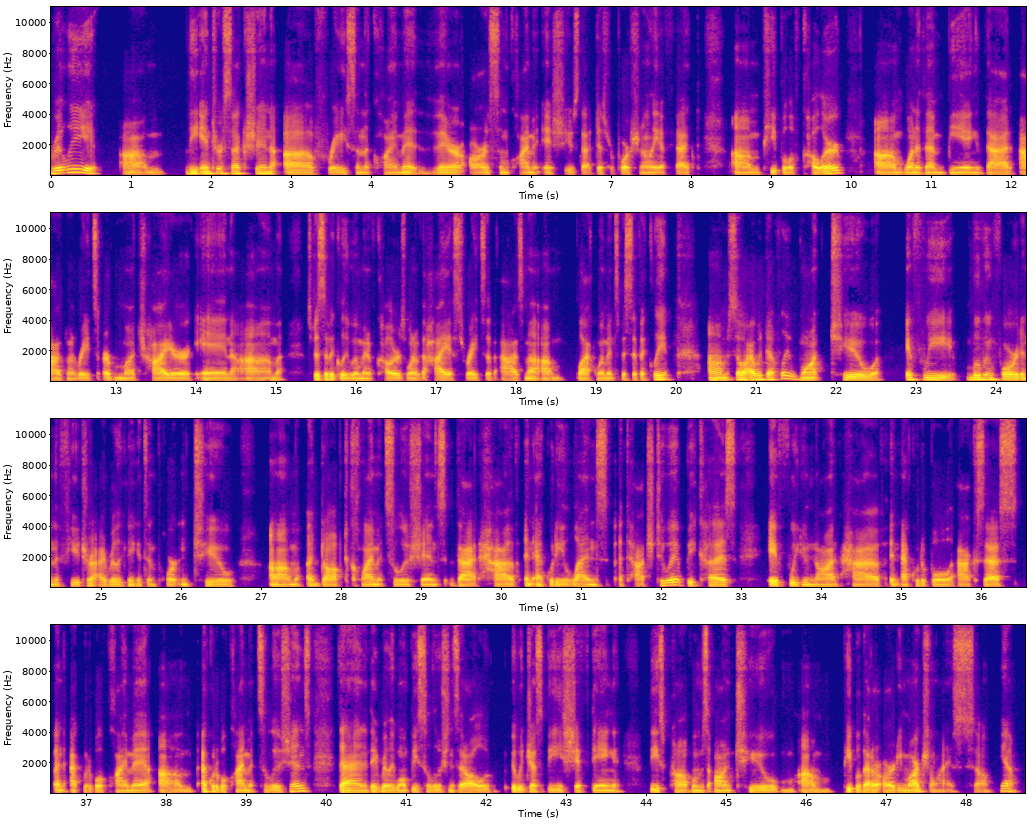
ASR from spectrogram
really um, the intersection of race and the climate. There are some climate issues that disproportionately affect um, people of color. Um, one of them being that asthma rates are much higher in um, specifically women of color is one of the highest rates of asthma, um, Black women specifically. Um, so I would definitely want to, if we moving forward in the future, I really think it's important to um, adopt climate solutions that have an equity lens attached to it because if we do not have an equitable access an equitable climate um, equitable climate solutions then they really won't be solutions at all it would just be shifting these problems onto um, people that are already marginalized. So, yeah.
